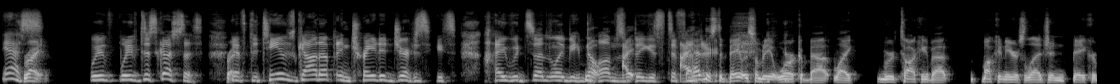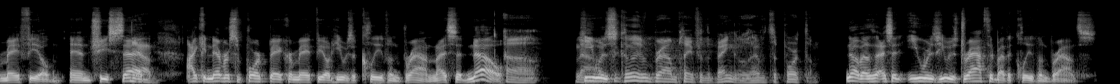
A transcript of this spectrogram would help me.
yes. right. We've we've discussed this. Right. If the teams got up and traded jerseys, I would suddenly be No, Blom's I- biggest defender. I had this debate with somebody at work about like we were talking about Buccaneers legend Baker Mayfield, and she said Yeah. I can never support Baker Mayfield. He was a Cleveland Brown, and I said no, Oh, no, He was Cleveland Brown played for the Bengals. I would support them. no. But I said he was he was drafted by the Cleveland Browns.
